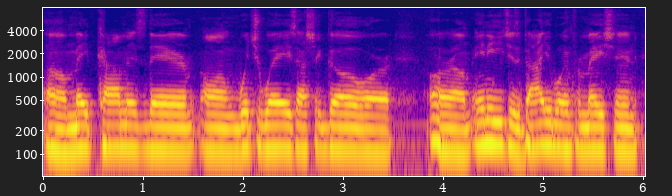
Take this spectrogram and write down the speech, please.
um, make comments there on which ways I should go or or um, any just valuable information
